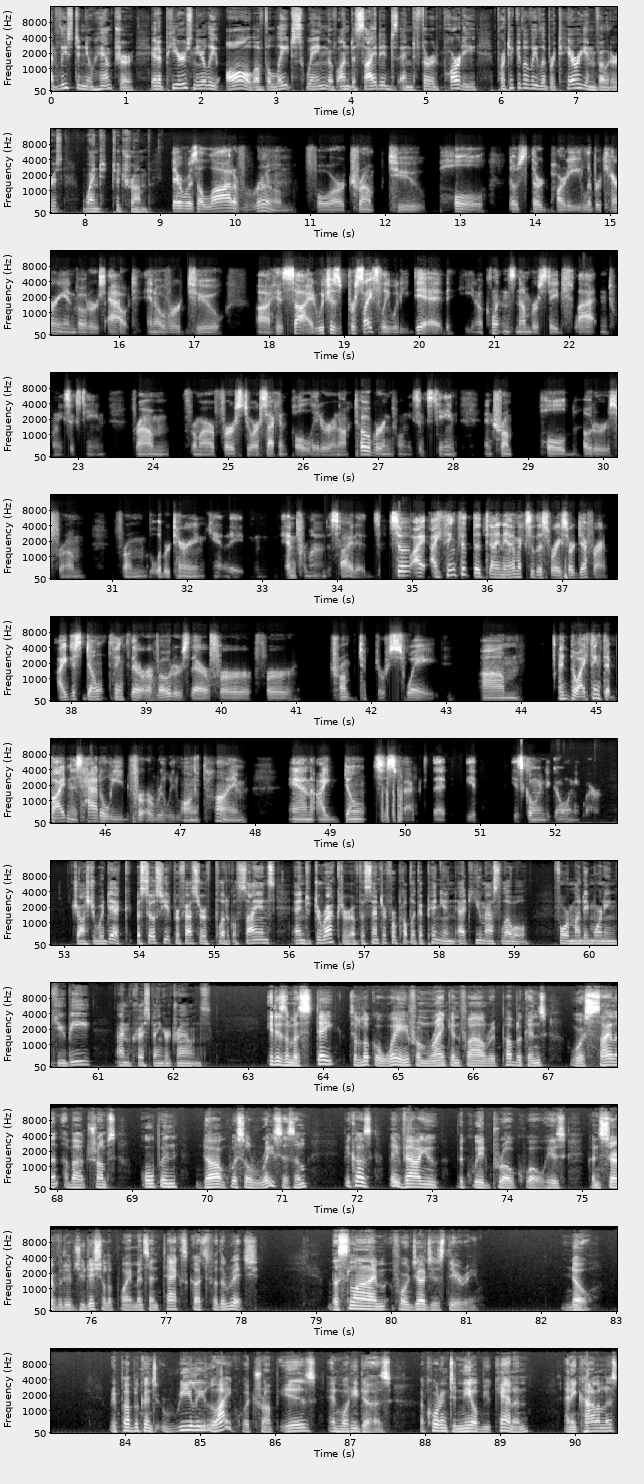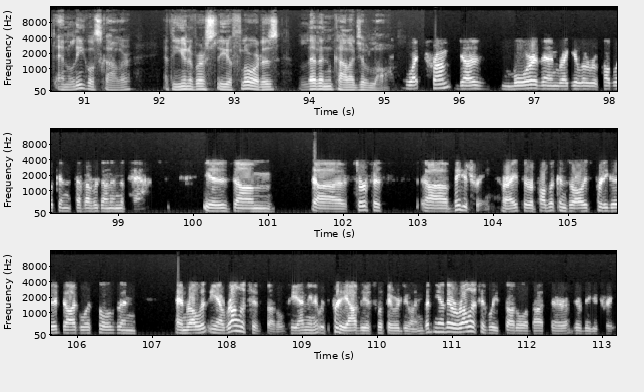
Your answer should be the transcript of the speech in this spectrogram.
At least in New Hampshire, it appears nearly all of the late swing of undecideds and third party, particularly libertarian voters, went to Trump. There was a lot of room for Trump to pull those third party libertarian voters out and over to uh, his side, which is precisely what he did. You know, Clinton's numbers stayed flat in 2016 from from our first to our second poll later in October in 2016, and Trump pulled voters from from the libertarian candidate and, from undecided. So I, I think that the dynamics of this race are different. I just don't think there are voters there for for Trump to persuade. Um, and so I think that Biden has had a lead for a really long time, and I don't suspect that it is going to go anywhere. Joshua Dyck, Associate Professor of Political Science and Director of the Center for Public Opinion at UMass Lowell. For Monday Morning QB, I'm Chris Bangert Drowns. It is a mistake to look away from rank and file Republicans who are silent about Trump's open dog whistle racism because they value the quid pro quo, his conservative judicial appointments and tax cuts for the rich. The slime for judges theory. No. Republicans really like what Trump is and what he does, according to Neil Buchanan, an economist and legal scholar at the University of Florida's Levin College of Law. What Trump does more than regular Republicans have ever done in the past is um, uh, surface uh, bigotry, right? The Republicans are always pretty good at dog whistles and and rel- you know relative subtlety. I mean, it was pretty obvious what they were doing, but you know they were relatively subtle about their their bigotry.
